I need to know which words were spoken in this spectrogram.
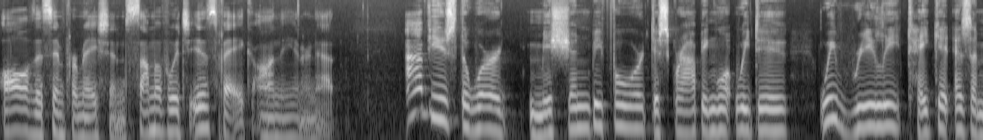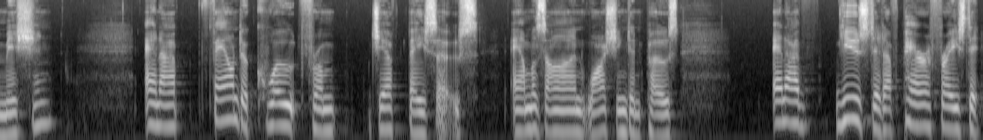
all of this information, some of which is fake on the internet? I've used the word mission before describing what we do. We really take it as a mission. And I found a quote from Jeff Bezos, Amazon, Washington Post, and I've used it, I've paraphrased it,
